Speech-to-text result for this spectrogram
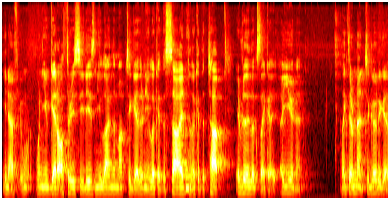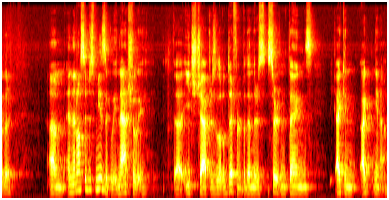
you know, if you when you get all three CDs and you line them up together and you look at the side and you look at the top, it really looks like a, a unit, like they're meant to go together. Um, and then also just musically, naturally, uh, each chapter is a little different. But then there's certain things I can, I you know,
